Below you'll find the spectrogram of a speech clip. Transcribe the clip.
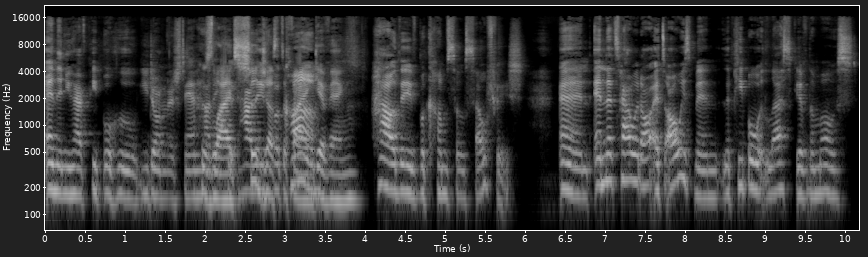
And then you have people who you don't understand how Whose they, lives how should they've justify become giving. how they've become so selfish. And and that's how it all it's always been. The people with less give the most.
